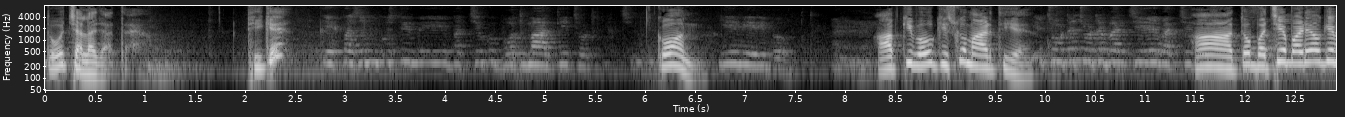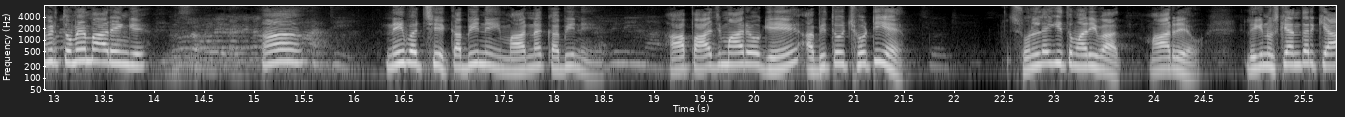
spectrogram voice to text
तो वो चला जाता है। ठीक है? कौन? ये मेरी बहू। आपकी बहू किसको मारती है? हाँ तो बच्चे बड़े हो गए फिर तुम्हें मारेंगे। हाँ नहीं बच्चे कभी नहीं मारना कभी नहीं। आप आज मारोगे अभी तो छोटी है। सुन लेगी तुम्हारी बात मार रहे हो। लेकिन उसके अंदर क्या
